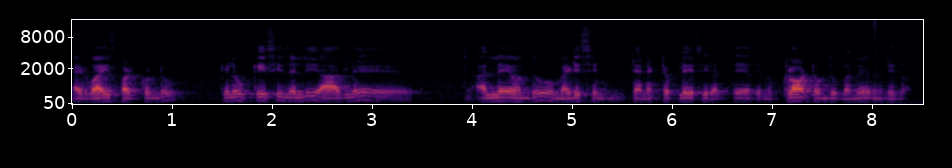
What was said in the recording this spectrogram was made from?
ಅಡ್ವೈಸ್ ಪಡ್ಕೊಂಡು ಕೆಲವು ಕೇಸಿದಲ್ಲಿ ಆಗಲೇ ಅಲ್ಲೇ ಒಂದು ಮೆಡಿಸಿನ್ ಟೆನೆಕ್ಟ್ ಪ್ಲೇಸ್ ಇರುತ್ತೆ, ಅದನ್ನು ಕ್ಲಾಟ್ ಒಂದು ಬಂದರೆ ಅದನ್ನು ಡಿಸಾಲ್ವ್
